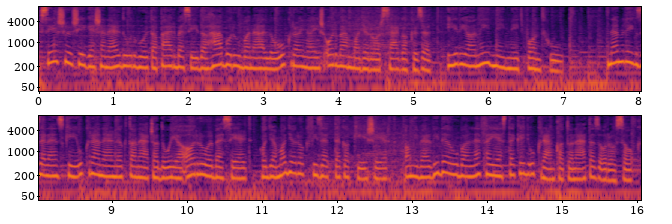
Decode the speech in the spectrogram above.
Szélsőségesen eldurvult a párbeszéd a háborúban álló Ukrajna és Orbán Magyarországa között, írja a 444.hu. Nemrég Zelenszky ukrán elnök tanácsadója arról beszélt, hogy a magyarok fizettek a késért, amivel videóban lefejeztek egy ukrán katonát az oroszok.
